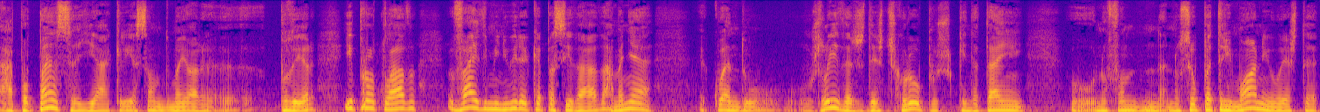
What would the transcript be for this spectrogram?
à, à poupança e à criação de maior eh, poder e, por outro lado, vai diminuir a capacidade. Amanhã, quando os líderes destes grupos, que ainda têm, no fundo, no seu património esta,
